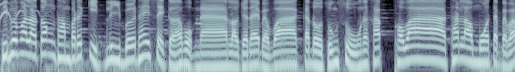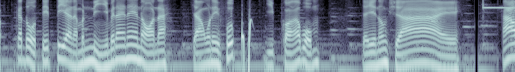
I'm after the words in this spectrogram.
พี่เพื่อนว่าเราต้องทำภารกิจรีเบิร์ดให้เสร็จก่อนครับผมนะ เราจะได้แบบว่ากระโดดสูงๆนะครับ เพราะว่าถ้าเรามัวแต่แบบว่ากระโดดเตี้ยๆนะมันหนีไม่ได้แน่นอนนะจางวันนี้ฟึบหยิบก่อนครับผม ใจเย็นน้องชายเอา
